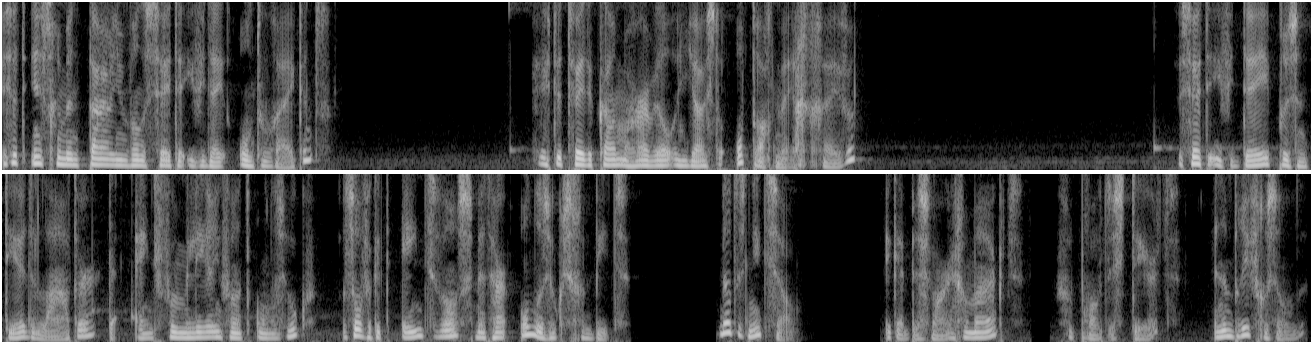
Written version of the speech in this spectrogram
Is het instrumentarium van de CTIVD ontoereikend? Heeft de Tweede Kamer haar wel een juiste opdracht meegegeven? De CTIVD presenteerde later de eindformulering van het onderzoek alsof ik het eens was met haar onderzoeksgebied. Dat is niet zo. Ik heb bezwaar gemaakt, geprotesteerd en een brief gezonden.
